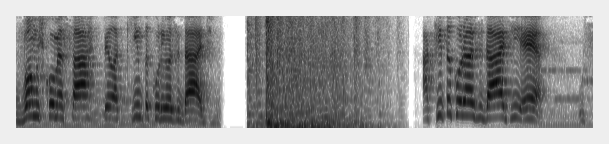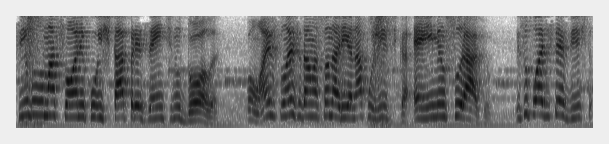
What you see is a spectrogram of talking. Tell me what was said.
vamos começar pela quinta curiosidade. A quinta curiosidade é: o símbolo maçônico está presente no dólar. Bom, a influência da maçonaria na política é imensurável. Isso pode ser visto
